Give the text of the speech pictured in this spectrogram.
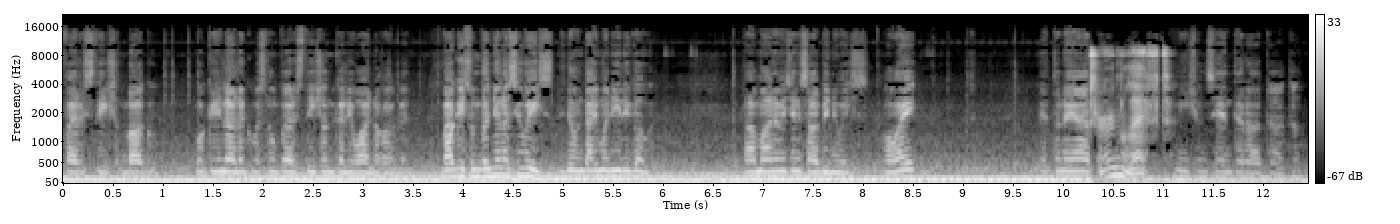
fire station bago. Huwag kayong lalagpas ng fire station, kaliwa na kagad. Bagay, sundan nyo lang si Waze. Hindi naman tayo maliligaw. Tama naman sinasabi ni Waze. Okay? Ito na yata. Turn left. Mission Center ata ito.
